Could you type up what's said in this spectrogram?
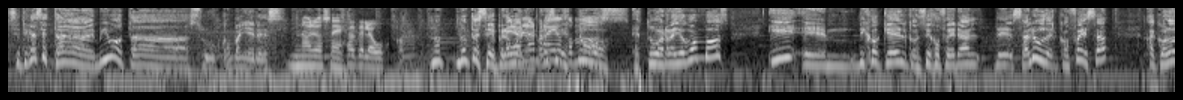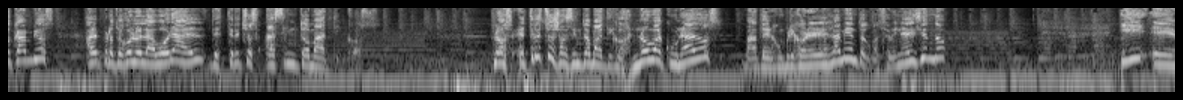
¿Sietecase está en vivo o está sus compañeros? No lo sé. Ya te lo busco. No, no te sé, pero, Pero bueno, parece que estuvo, vos. estuvo en Radio con vos y eh, dijo que el Consejo Federal de Salud, el COFESA, acordó cambios al protocolo laboral de estrechos asintomáticos. Los estrechos asintomáticos no vacunados van a tener que cumplir con el aislamiento, como se venía diciendo. Y eh,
